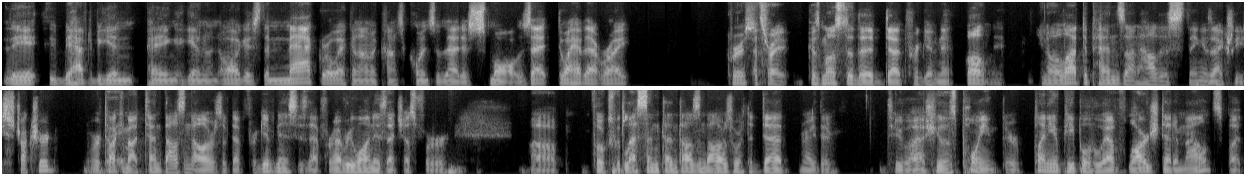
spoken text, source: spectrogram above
they, they have to begin paying again in August. The macroeconomic consequence of that is small. Is that do I have that right, Chris? That's right. Because most of the debt forgiveness, well, you know, a lot depends on how this thing is actually structured. We're talking right. about ten thousand dollars of debt forgiveness. Is that for everyone? Is that just for uh, folks with less than ten thousand dollars worth of debt? Right there to uh, Sheila's point, there are plenty of people who have large debt amounts, but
